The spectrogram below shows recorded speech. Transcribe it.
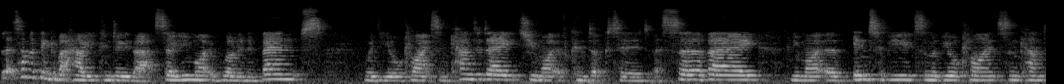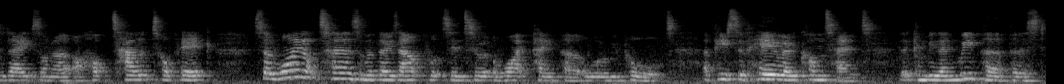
let's have a think about how you can do that. So you might have run an event with your clients and candidates, you might have conducted a survey, you might have interviewed some of your clients and candidates on a, a hot talent topic. So why not turn some of those outputs into a white paper or a report, a piece of hero content that can be then repurposed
